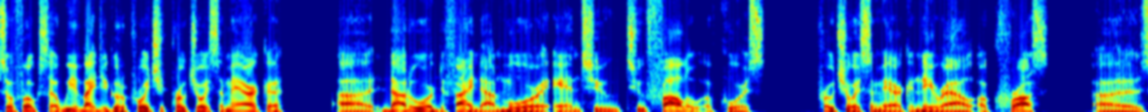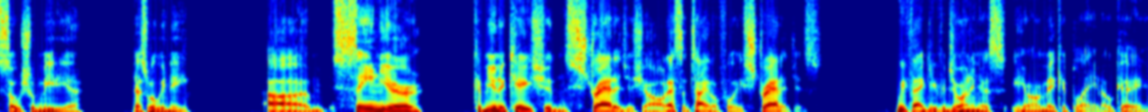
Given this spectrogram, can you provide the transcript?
So, folks, uh, we invite you to go to pro, prochoiceamerica.org uh, to find out more and to to follow, of course, Pro Choice America, NARAL, across uh, social media. That's what we need. Um, senior communication strategist, y'all. That's a title for you, strategist. We thank you for joining us here on Make It Plain. Okay.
